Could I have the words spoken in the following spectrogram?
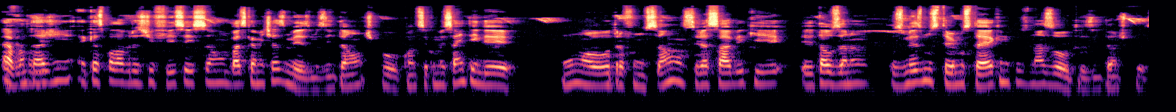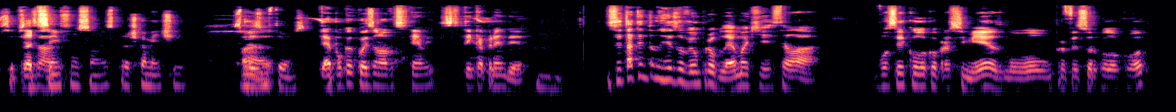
É, a vantagem é que as palavras difíceis são basicamente as mesmas. Então, tipo, quando você começar a entender uma ou outra função, você já sabe que ele está usando os mesmos termos técnicos nas outras. Então, tipo, você precisa Exato. de 100 funções, praticamente os Ah. mesmos termos. É pouca coisa nova que você tem, que você tem que aprender. Você tá tentando resolver um problema que, sei lá, você colocou pra si mesmo, ou o professor colocou.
